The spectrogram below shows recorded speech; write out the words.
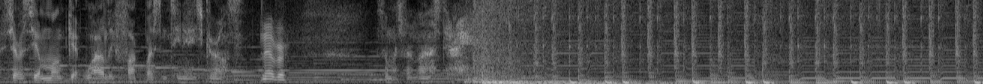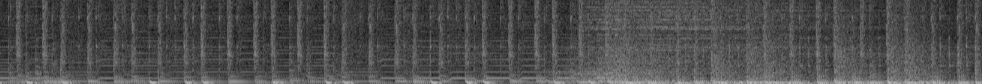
Did you ever see a monk get wildly fucked by some teenage girls? Never. So much for the monastery.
